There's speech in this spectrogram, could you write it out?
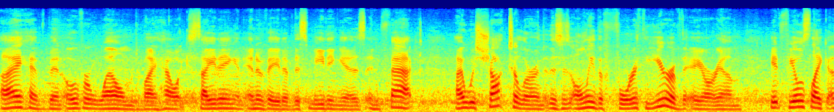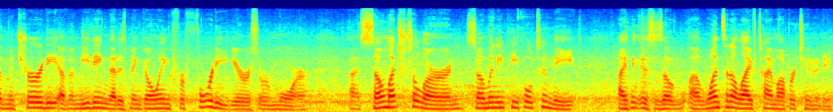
I have been overwhelmed by how exciting and innovative this meeting is. In fact, I was shocked to learn that this is only the fourth year of the ARM. It feels like a maturity of a meeting that has been going for 40 years or more. Uh, so much to learn, so many people to meet. I think this is a, a once in a lifetime opportunity.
